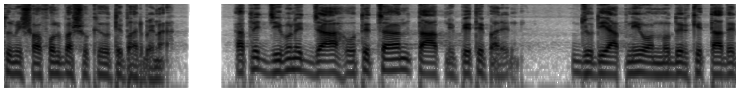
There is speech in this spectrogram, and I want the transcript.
তুমি সফল বা সুখে হতে পারবে না। আপনি জীবনে যা হতে চান তা আপনি পেতে পারেন। যদি আপনি অন্যদেরকে তাদের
